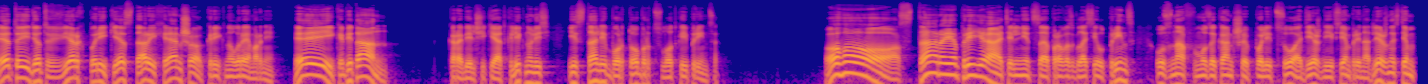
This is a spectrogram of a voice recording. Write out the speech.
«Это идет вверх по реке Старый Хеншо!» — крикнул Реморни. «Эй, капитан!» Корабельщики откликнулись и стали борт-оборт с лодкой принца. «Ого, старая приятельница!» — провозгласил принц, узнав в музыкантше по лицу, одежде и всем принадлежностям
